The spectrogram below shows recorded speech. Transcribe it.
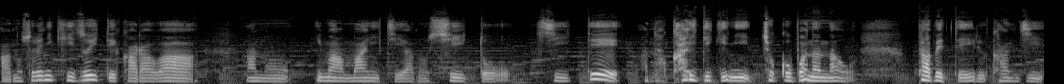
あのそれに気づいてからはあの今は毎日あのシートを敷いてあの快適にチョコバナナを食べている感じ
